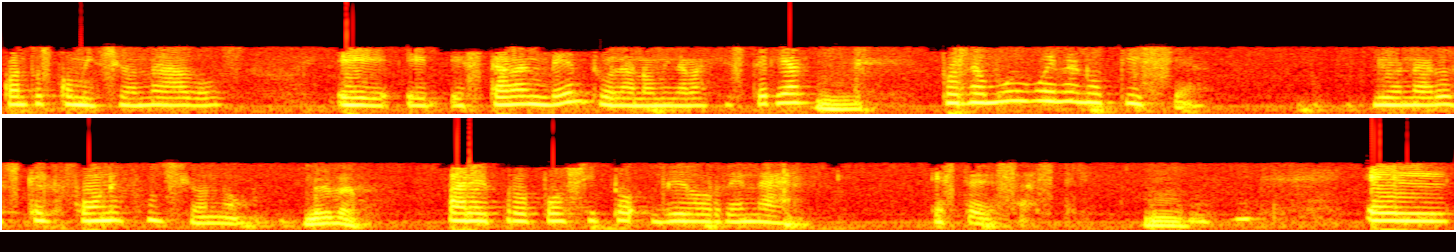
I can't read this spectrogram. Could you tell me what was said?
cuántos comisionados eh, eh, estaban dentro de la nómina magisterial. Pues la muy buena noticia, Leonardo, es que el FONE funcionó. ¿Verdad? Para el propósito de ordenar este desastre. Mm. El,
